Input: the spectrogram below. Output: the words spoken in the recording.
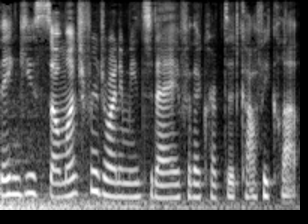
Thank you so much for joining me today for the Cryptid Coffee Club.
